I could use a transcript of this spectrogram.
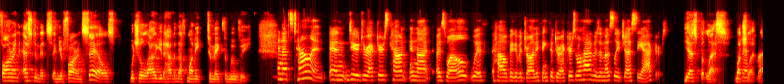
foreign estimates and your foreign sales, which will allow you to have enough money to make the movie. And that's talent. And do directors count in that as well with how big of a draw they think the directors will have? Is it mostly just the actors? Yes, but less, much less. less.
